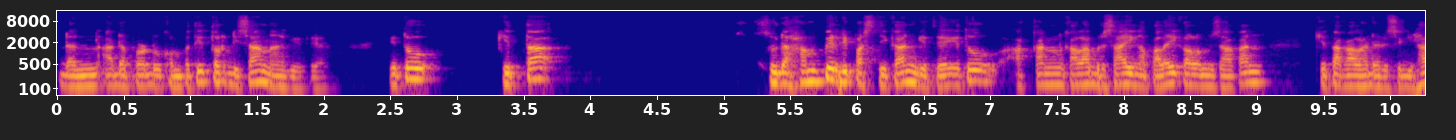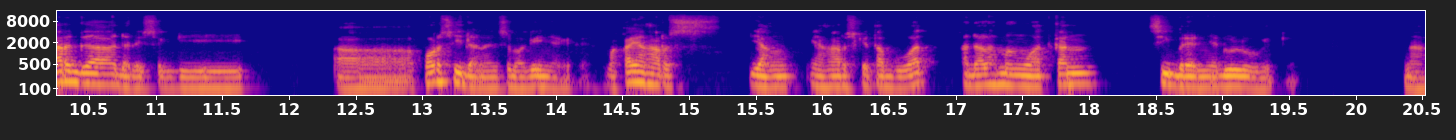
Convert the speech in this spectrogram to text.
dan ada produk kompetitor di sana gitu ya, itu kita sudah hampir dipastikan gitu ya, itu akan kalah bersaing. Apalagi kalau misalkan kita kalah dari segi harga, dari segi uh, porsi dan lain sebagainya gitu. Ya. Maka yang harus yang yang harus kita buat adalah menguatkan si brandnya dulu gitu. Nah,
